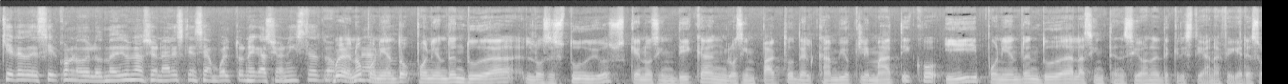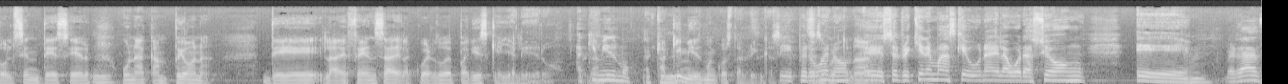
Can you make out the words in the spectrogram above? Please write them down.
quiere decir con lo de los medios nacionales que se han vuelto negacionistas? bueno, poniendo, poniendo en duda los estudios que nos indican los impactos del cambio climático y poniendo en duda las intenciones de Cristiana Figueres Olsen de ser mm. una campeona de la defensa del Acuerdo de París que ella lideró. Aquí mismo. Aquí, mismo en Costa Rica. Sí, pero bueno, eh, se requiere más que una elaboración, eh, ¿verdad?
